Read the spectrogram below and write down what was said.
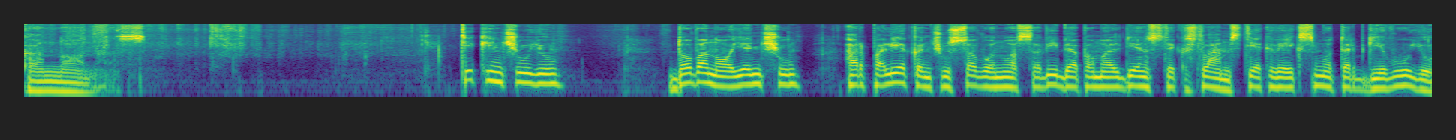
kanonas. Tikinčiųjų, dovanojančių ar paliekančių savo nuosavybę pamaldiems tikslams tiek veiksmų tarp gyvųjų,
